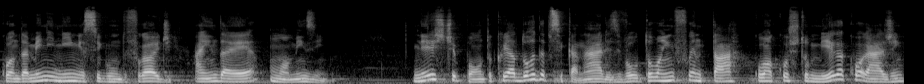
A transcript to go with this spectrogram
quando a menininha, segundo Freud, ainda é um homenzinho. Neste ponto, o criador da psicanálise voltou a enfrentar com a costumeira coragem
